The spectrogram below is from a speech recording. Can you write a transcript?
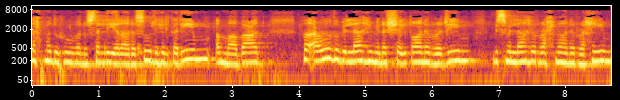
نحمده ونصلي على رسوله الكريم اما بعد فاعوذ بالله من الشيطان الرجيم. بسم الله الرحمن الرحيم.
